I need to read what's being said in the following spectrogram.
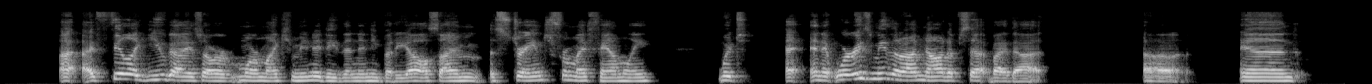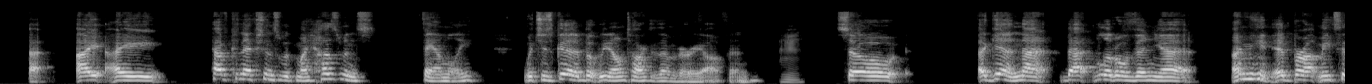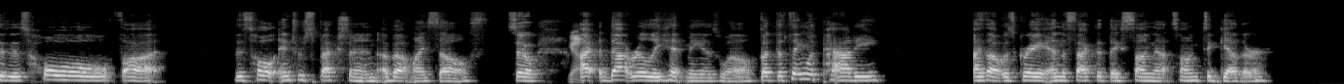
I, I feel like you guys are more my community than anybody else. I'm estranged from my family, which, and it worries me that I'm not upset by that. Uh, and I I have connections with my husband's family, which is good, but we don't talk to them very often. Mm. So again, that that little vignette, I mean, it brought me to this whole thought, this whole introspection about myself. So yeah. I, that really hit me as well. But the thing with Patti, I thought was great, and the fact that they sung that song together,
